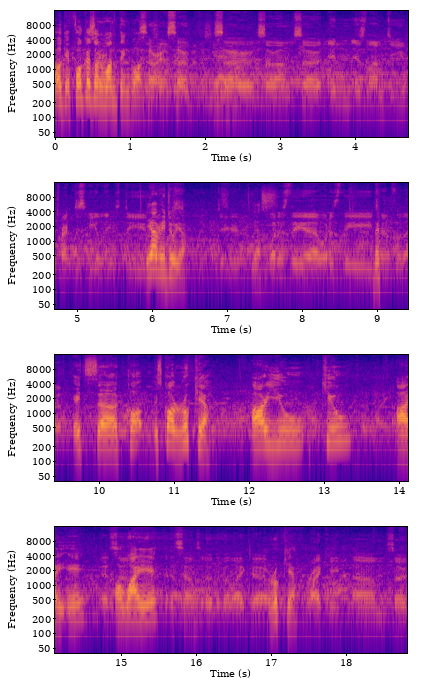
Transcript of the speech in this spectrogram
Okay, focus on one thing. Go on. Sorry. So so so um so in Islam, do you practice healings? Do you? Yeah, we do, Yeah. Do you? Yes. What is the uh, what is the, The- term for that? It's uh, called, it's called Ruqya, R U Q I A It or sounds- Y A. It sounds a, a bit like uh, Ruqya. Reiki. Um, so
